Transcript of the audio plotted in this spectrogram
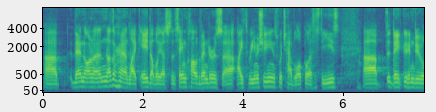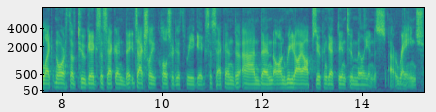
Uh, then on another hand, like AWS, the same cloud vendors, uh, i3 machines, which have local SSDs, uh, they can do like north of two gigs a second. It's actually closer to three gigs a second. And then on read IOPS, you can get into millions uh, range.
